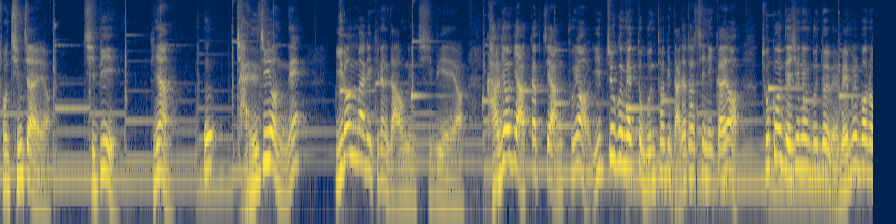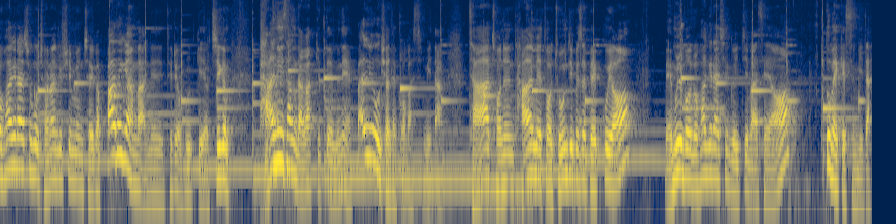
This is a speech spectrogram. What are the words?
전 진짜예요. 집이 그냥, 어? 잘 지었네? 이런 말이 그냥 나오는 집이에요. 가격이 아깝지 않고요. 입주 금액도 문턱이 낮아졌으니까요. 조건 되시는 분들 매물번호 확인하시고 전화 주시면 제가 빠르게 한번 안내 드려 볼게요. 지금 반 이상 나갔기 때문에 빨리 오셔야 될 것 같습니다. 자, 저는 다음에 더 좋은 집에서 뵙고요. 매물번호 확인하시는 거 잊지 마세요. 또 뵙겠습니다.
